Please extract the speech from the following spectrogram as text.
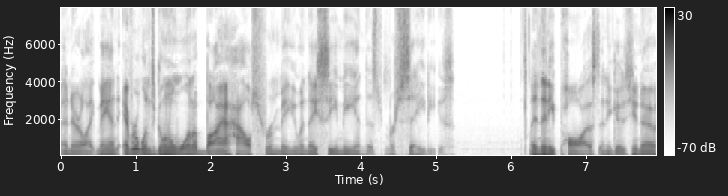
and they're like, man, everyone's going to want to buy a house from me when they see me in this Mercedes. And then he paused and he goes, you know,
